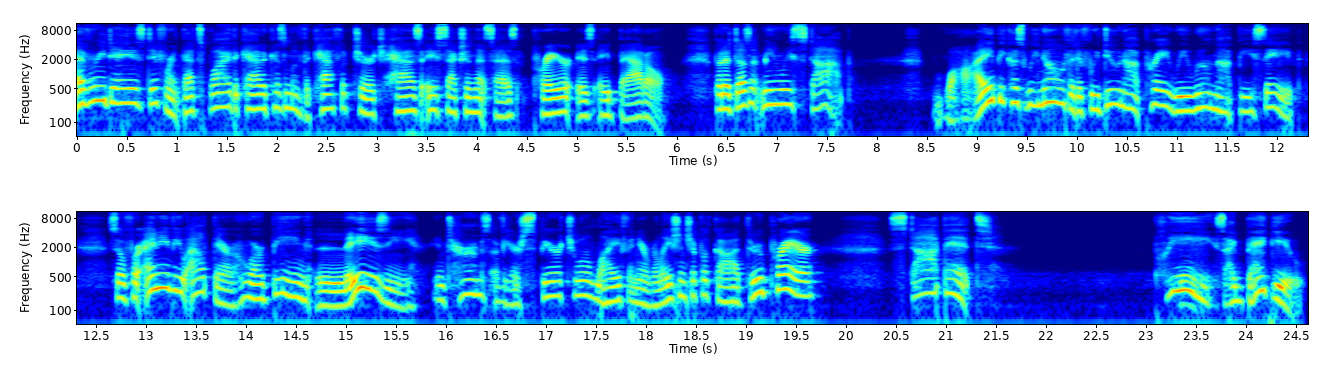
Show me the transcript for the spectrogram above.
Every day is different. That's why the Catechism of the Catholic Church has a section that says prayer is a battle. But it doesn't mean we stop. Why? Because we know that if we do not pray, we will not be saved. So, for any of you out there who are being lazy in terms of your spiritual life and your relationship with God through prayer, stop it. Please, I beg you.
